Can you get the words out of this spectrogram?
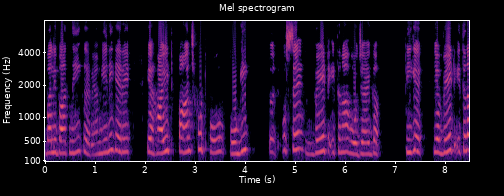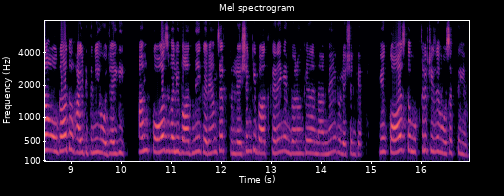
वाली बात नहीं कर रहे हम ये नहीं कह रहे कि हाइट पाँच फुट हो, होगी तो उससे वेट इतना हो जाएगा, ठीक है? या वेट इतना होगा तो हाइट इतनी हो जाएगी। हम कॉज वाली बात नहीं करें हम सिर्फ़ रिलेशन की बात करेंगे इन दोनों के दरम्यान में रिलेशन के क्योंकि कॉज तो मुख्तलिफ़ चीज़ें हो सकती हैं।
